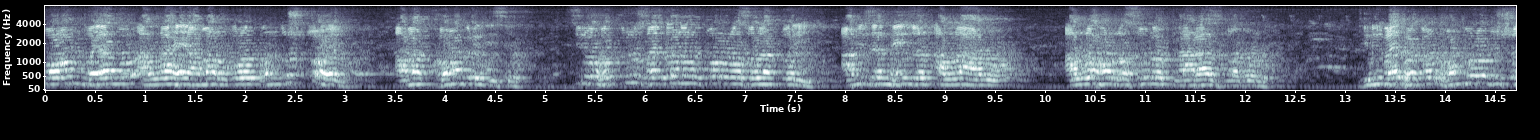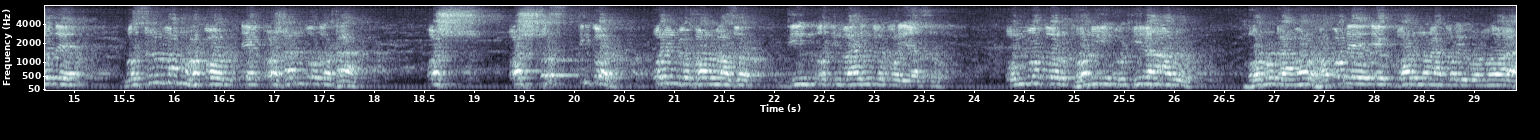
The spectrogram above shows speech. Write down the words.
পৰম দয়ালু আল্লাহে আমাৰ ওপৰত সন্তুষ্ট হৈ আমাক ক্ষমা কৰি দিছে। চিৰশত্ৰু চৈতানৰ পৰচনাত কৰি আমি যেন সেইজন আল্লাহ আৰু আল্লাহৰ ৰচুলক নাৰাজ নকৰোঁ তিনি ভাইসকল সমগ্ৰ বিশ্বতে মুছলমানসকল এক অশান্ত তথা অস- অস্বস্তিকৰ মাজত দিন অতিবাহিত কৰি আছে উন্নতৰ ধনী দুখীয়া আৰু সৰু ডাঙৰ সকলে এক বৰ্ণনা কৰিব নোৱাৰা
